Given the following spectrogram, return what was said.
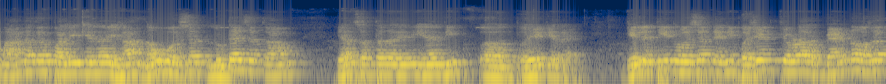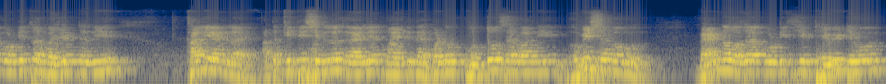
महानगरपालिकेला ह्या नऊ वर्षात लुटायचं काम या सत्ताधाऱ्यांनी यांनी हे केलं आहे गेले तीन वर्षात त्यांनी बजेट केवढा ब्याण्णव हजार कोटीचा बजेट त्यांनी खाली आणलाय. आता किती शिल्लक राहिलेत माहिती नाही पण उद्धव साहेबांनी भविष्य बघून ब्याण्णव हजार कोटीची ठेवी ठेवून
